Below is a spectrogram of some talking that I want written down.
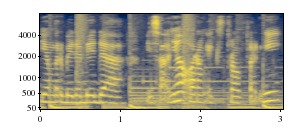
yang berbeda-beda. Misalnya orang ekstrovert nih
